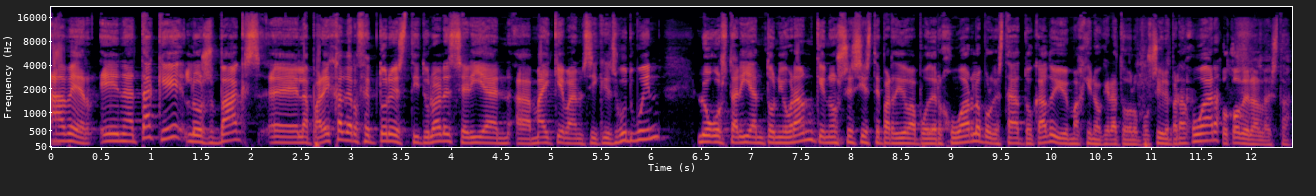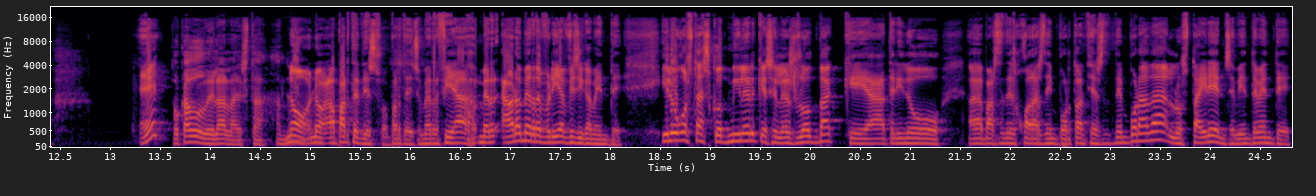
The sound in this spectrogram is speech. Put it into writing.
A ver, en ataque, los Bucks, eh, la pareja de receptores titulares serían ah, Mike Evans y Chris Goodwin. Luego estaría Antonio Brown, que no sé si este partido va a poder jugarlo porque está tocado y yo imagino que era todo lo posible para jugar. Tocado del ala está. ¿Eh? Tocado del ala está. No, no, aparte de eso, aparte de eso, me refería, ahora me refería físicamente. Y luego está Scott Miller, que es el slotback, que ha tenido ah, bastantes jugadas de importancia esta temporada. Los Tyrens, evidentemente,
